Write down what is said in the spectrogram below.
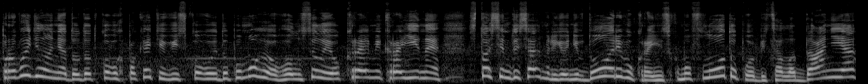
Про виділення додаткових пакетів військової допомоги оголосили й окремі країни. 170 мільйонів доларів українському флоту пообіцяла Данія,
